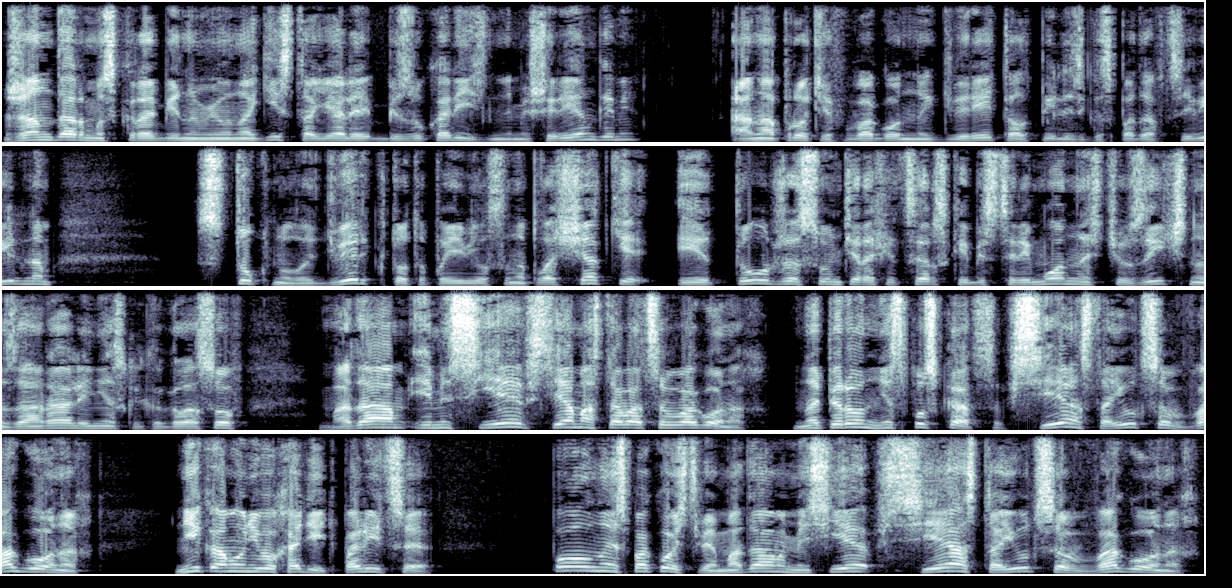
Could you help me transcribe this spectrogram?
Жандармы с карабинами у ноги стояли безукоризненными шеренгами, а напротив вагонных дверей толпились господа в цивильном. Стукнула дверь, кто-то появился на площадке, и тут же с унтер-офицерской бесцеремонностью зычно заорали несколько голосов «Мадам и месье, всем оставаться в вагонах! На перрон не спускаться! Все остаются в вагонах! Никому не выходить! Полиция! Полное спокойствие! Мадам и месье, все остаются в вагонах!»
